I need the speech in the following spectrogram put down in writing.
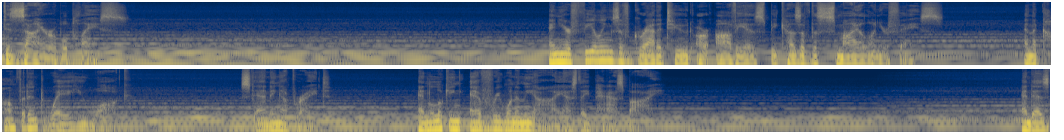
desirable place. And your feelings of gratitude are obvious because of the smile on your face and the confident way you walk, standing upright and looking everyone in the eye as they pass by. And as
